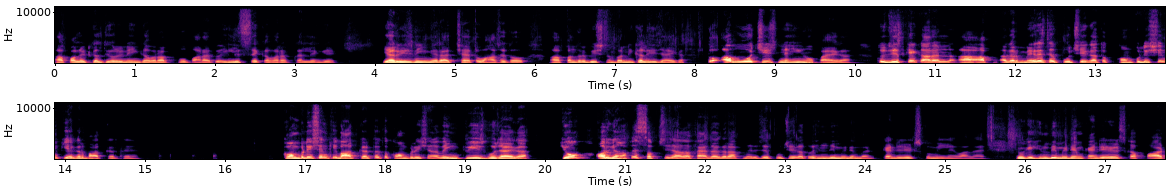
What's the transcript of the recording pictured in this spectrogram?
पॉलिटिकल थ्योरी नहीं कवर अप हो पा रहा है तो इंग्लिश से कवर अप कर लेंगे। या रीजनिंग मेरा अच्छा है तो वहाँ से तो पंद्रह बीस नंबर निकल ही जाएगा। तो अब वो चीज़ नहीं हो पाएगा। तो जिसके कारण आप अगर मेरे से पूछिएगा तो कंपटीशन की अगर बात करते हैं कंपटीशन की बात करते हैं तो कंपटीशन अब इंक्रीज हो जाएगा। क्यों? और यहाँ पे सबसे ज़्यादा फ़ायदा अगर आप मेरे से पूछेगा तो हिंदी मीडियम कैंडिडेट्स को मिलने वाला है। क्योंकि हिंदी मीडियम कैंडिडेट्स का पार्ट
